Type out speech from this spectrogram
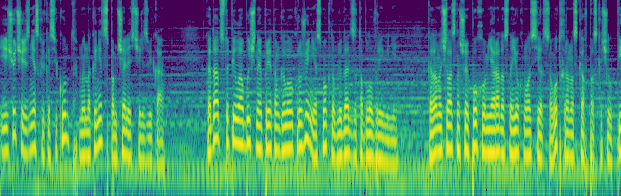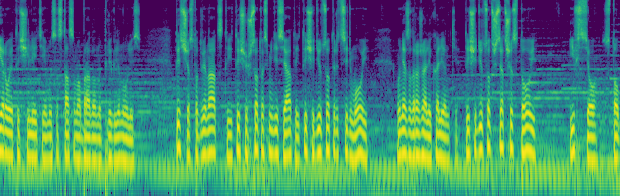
И еще через несколько секунд мы наконец помчались через века. Когда отступило обычное при этом головокружение, я смог наблюдать за табло времени. Когда началась наша эпоха, у меня радостно ёкнуло сердце. Вот хроноскаф проскочил первое тысячелетие, мы со Стасом обрадованно переглянулись. 1112, 1680, 1937. У меня задрожали коленки. 1966. И все, стоп.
